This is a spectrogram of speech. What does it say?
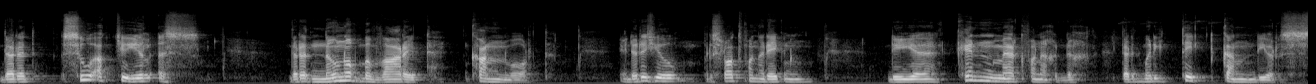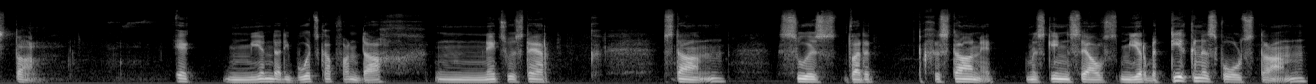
dat dit so aktueel is dat dit nou nog bewaarheid kan word en dit is jou per slot van rekening die uh, kenmerk van 'n gedig dat dit met die tyd kan deurstaan Ek meen dat die boodskap vandag net so sterk staan soos wat dit gestaan het. Miskien selfs meer betekenisvol staan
